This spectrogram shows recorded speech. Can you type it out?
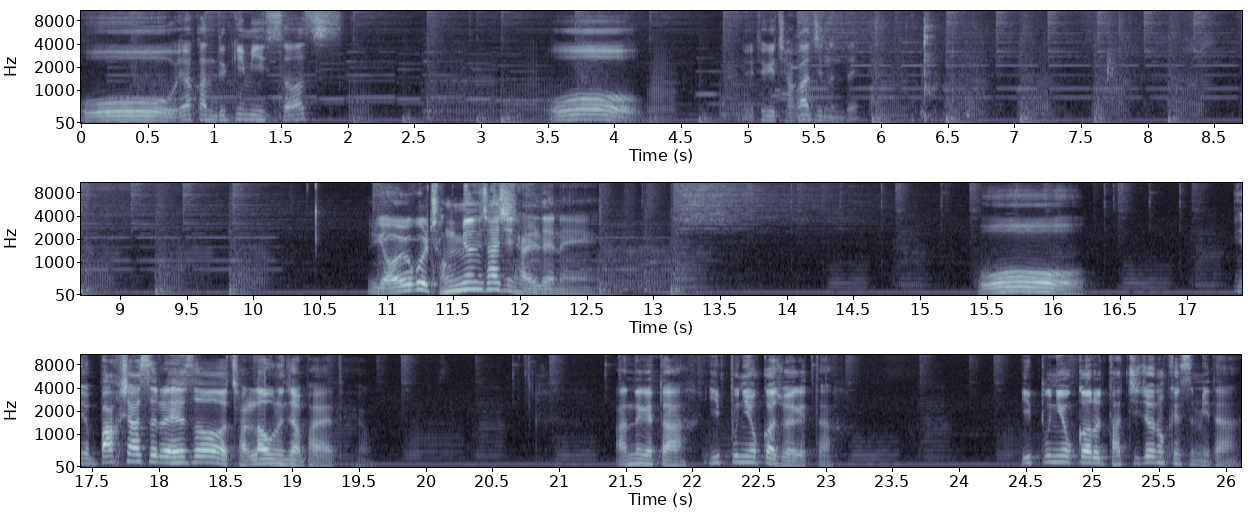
오 약간 느낌이 있었어. 오 되게 작아지는데? 이게 얼굴 정면 샷이 잘 되네. 오. 이 빡샷을 해서 잘 나오는지 한번 봐야 돼요. 안 되겠다. 이쁜이 효과 줘야겠다. 이쁜이 효과로 다 찢어 놓겠습니다.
